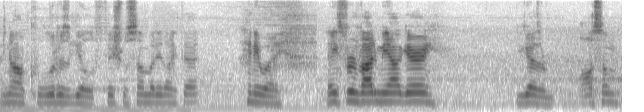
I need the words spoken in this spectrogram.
you know how cool it is to be able to fish with somebody like that. Anyway, thanks for inviting me out, Gary. You guys are awesome.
